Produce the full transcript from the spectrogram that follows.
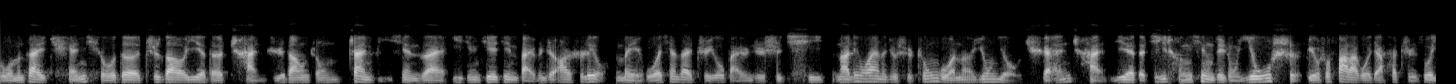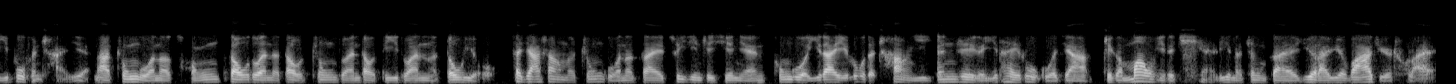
我们在全球的制造业的产值当中占比现在已经接近百分之二十六，美国现在只有百分之十七。那另外呢，就是中国呢拥有全产业的集成性这种优势，比如说发达国家它只做一部分产业，那中国呢从高端的到中端到低端呢都有。再加上呢，中国呢在最近这些年通过“一带一路”的倡议，跟这个“一带一路”国家这个贸易的潜力呢正在越来越挖掘出来。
